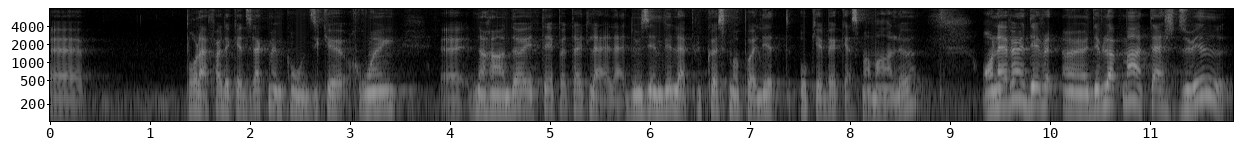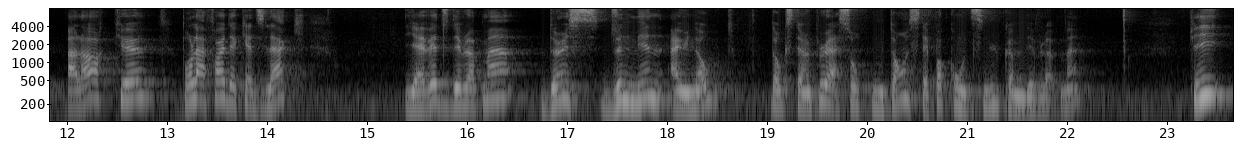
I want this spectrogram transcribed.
euh, pour l'affaire de Cadillac, même qu'on dit que Rouen, euh, Noranda était peut-être la, deuxième ville la plus cosmopolite au Québec à ce moment-là on avait un, développement en tâche d'huile, alors que pour l'affaire de Cadillac, il y avait du développement d'une mine à une autre. Donc, c'était un peu à saute-mouton, ce n'était pas continu comme développement. Puis,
